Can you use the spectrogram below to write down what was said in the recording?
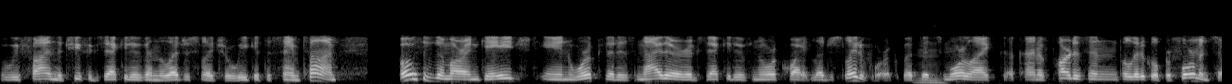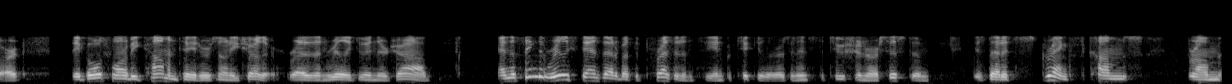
we find the chief executive and the legislature weak at the same time. Both of them are engaged in work that is neither executive nor quite legislative work, but that's mm-hmm. more like a kind of partisan political performance art. They both want to be commentators on each other rather than really doing their job. And the thing that really stands out about the presidency in particular as an institution or a system is that its strength comes from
